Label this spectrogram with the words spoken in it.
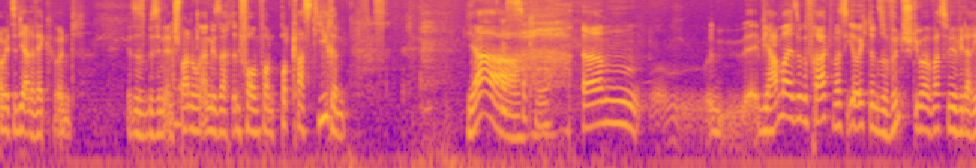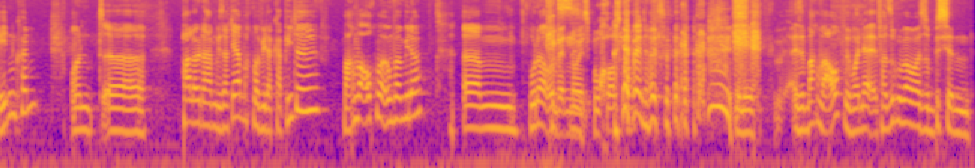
Aber jetzt sind die alle weg und jetzt ist ein bisschen Entspannung angesagt in Form von Podcastieren. Ja, Das ist okay. Ähm, wir haben mal so gefragt, was ihr euch denn so wünscht, über was wir wieder reden können. Und äh, ein paar Leute haben gesagt, ja, mach mal wieder Kapitel. Machen wir auch mal irgendwann wieder. Ähm, oder uns, Wenn ein neues Buch rauskommt. wenn neues, nee, nee. Also machen wir auch. Wir wollen ja versuchen immer mal so ein bisschen,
